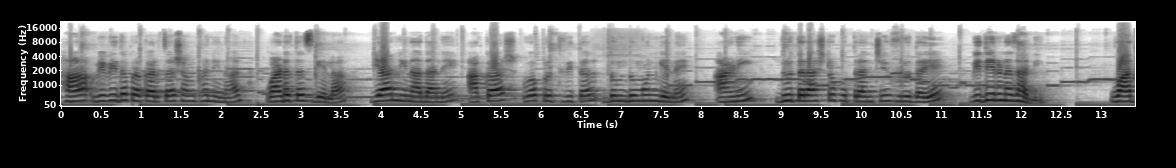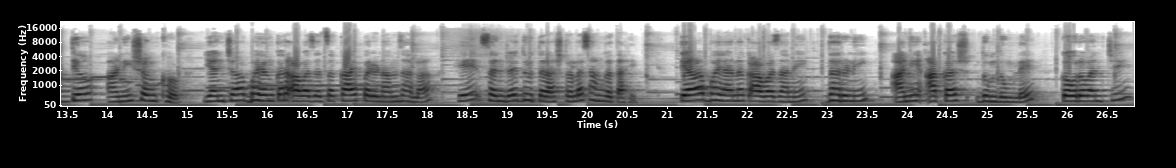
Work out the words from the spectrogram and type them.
हा विविध प्रकारचा शंख निनाद वाढतच गेला. या निनादाने आकाश व पृथ्वीतल दुमदुमून गेले आणि धृतराष्ट्रपुत्रांची हृदये विदीर्ण झाली. वाद्य आणि शंख यांच्या भयंकर आवाजाचा काय परिणाम झाला हे संजय धृतराष्ट्राला सांगत आहे. त्या भयानक आवाजाने धरणी आणि आकाश दुमदुमले कौरवांची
